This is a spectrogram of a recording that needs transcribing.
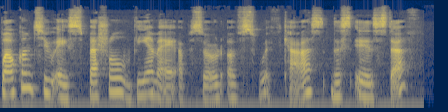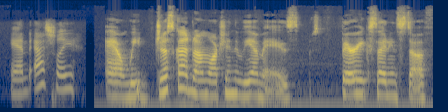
Welcome to a special VMA episode of Swiftcast. This is Steph, And Ashley. and we just got done watching the VMAs. Very exciting stuff.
